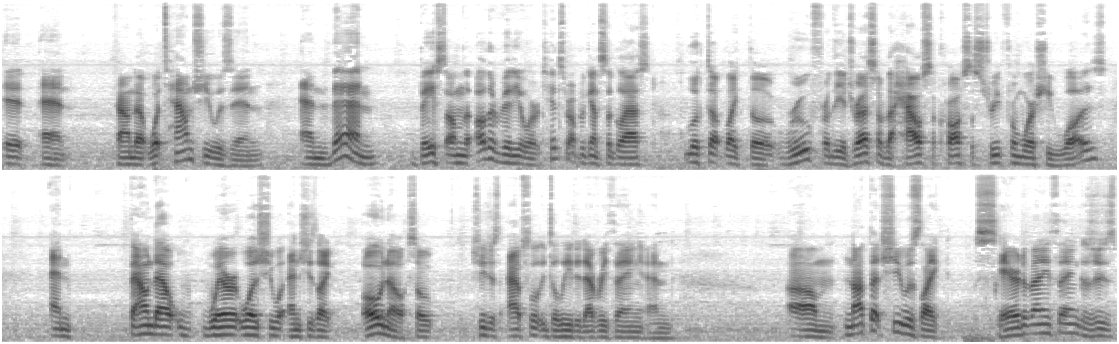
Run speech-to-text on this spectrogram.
it, and found out what town she was in, and then based on the other video where her tits were up against the glass, looked up like the roof or the address of the house across the street from where she was and found out where it was she was and she's like oh no. So she just absolutely deleted everything and um, not that she was like scared of anything because she's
